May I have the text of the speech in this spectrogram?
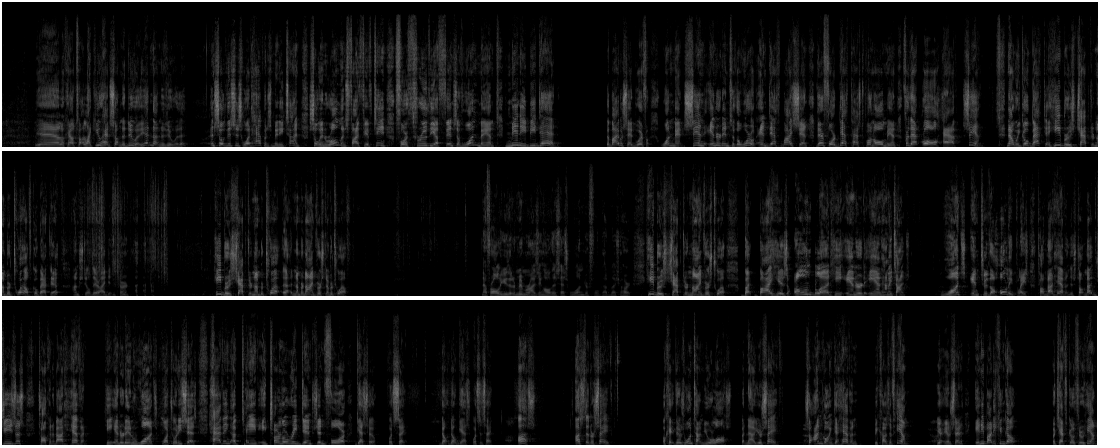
Yeah, look how tall. Like you had something to do with it. You had nothing to do with it. And so this is what happens many times. So in Romans 5:15, for through the offense of one man many be dead. The Bible said, wherefore one man sin entered into the world and death by sin. Therefore death passed upon all men, for that all have sinned. Now we go back to Hebrews chapter number 12. Go back there. I'm still there. I didn't turn. Hebrews chapter number 12 uh, number 9 verse number 12. Now, for all of you that are memorizing all this, that's wonderful. God bless your heart. Hebrews chapter 9, verse 12. But by his own blood he entered in, how many times? Once into the holy place, talking about heaven. This is talking about Jesus, talking about heaven. He entered in once, watch what he says, having obtained eternal redemption for, guess who? What's it say? Don't, don't guess. What's it say? Us. Us that are saved. Okay, there's one time you were lost, but now you're saved. So I'm going to heaven because of him. You understand? Anybody can go, but you have to go through him.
